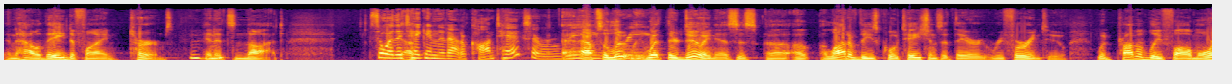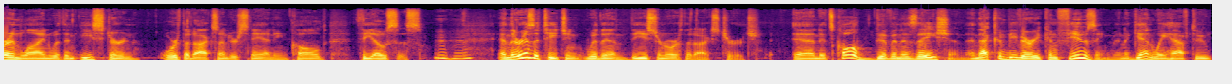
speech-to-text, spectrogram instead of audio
and how they define terms. Mm-hmm. And it's not. So are they taking it out of context or re, Absolutely. re- What they're doing is, is uh, a, a lot of these quotations that they're referring to would probably fall more in line with an Eastern Orthodox understanding called theosis. And there is a teaching within the Eastern Orthodox Church, and it's called divinization. And that can be very confusing. And again, we have to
